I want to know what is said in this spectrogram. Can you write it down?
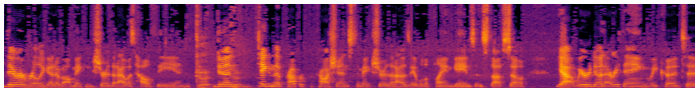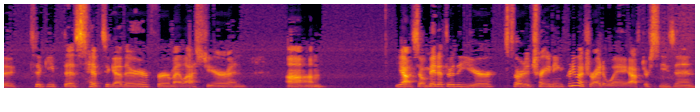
they were really good about making sure that I was healthy and Good, doing good. taking the proper precautions to make sure that I was able to play in games and stuff. So, yeah, we were doing everything we could to to keep this hip together for my last year and um yeah, so made it through the year, started training pretty much right away after season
